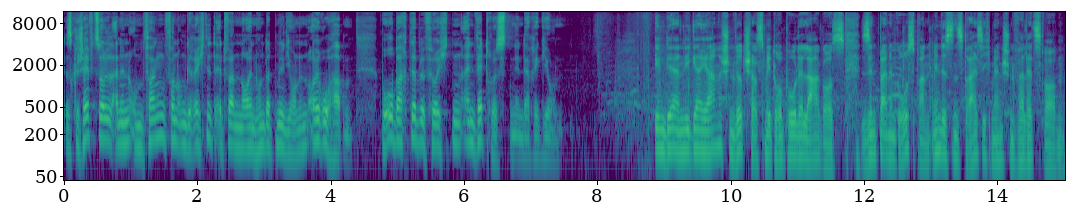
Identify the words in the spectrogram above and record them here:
Das Geschäft soll einen Umfang von umgerechnet etwa 900 Millionen Euro haben. Beobachter befürchten ein Wettrüsten in der Region. In der nigerianischen Wirtschaftsmetropole Lagos sind bei einem Großbrand mindestens 30 Menschen verletzt worden.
